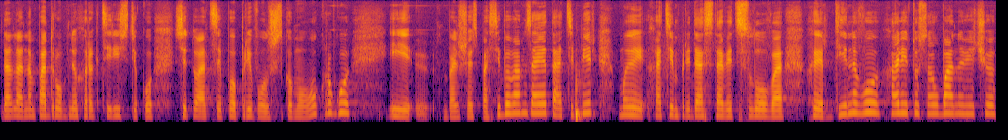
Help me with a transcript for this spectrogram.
дала нам подробную характеристику ситуации по Приволжскому округу. И э, большое спасибо вам за это. А теперь мы хотим предоставить слово Хайрдинову Халиту Саубановичу,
